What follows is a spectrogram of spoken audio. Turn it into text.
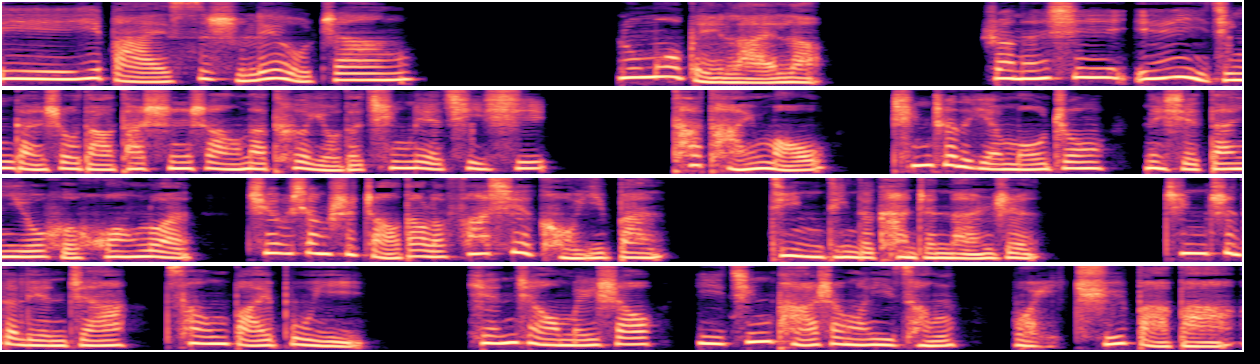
第一百四十六章，陆漠北来了。阮南希也已经感受到他身上那特有的清冽气息。他抬眸，清澈的眼眸中那些担忧和慌乱，就像是找到了发泄口一般，定定的看着男人。精致的脸颊苍白不已，眼角眉梢已经爬上了一层委屈巴巴。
